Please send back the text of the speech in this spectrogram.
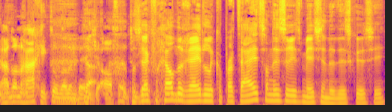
ja, dan haak ik toch wel een beetje Ja. af. Als Jack van Gelder redelijke partij is, dan is er iets mis in de discussie.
